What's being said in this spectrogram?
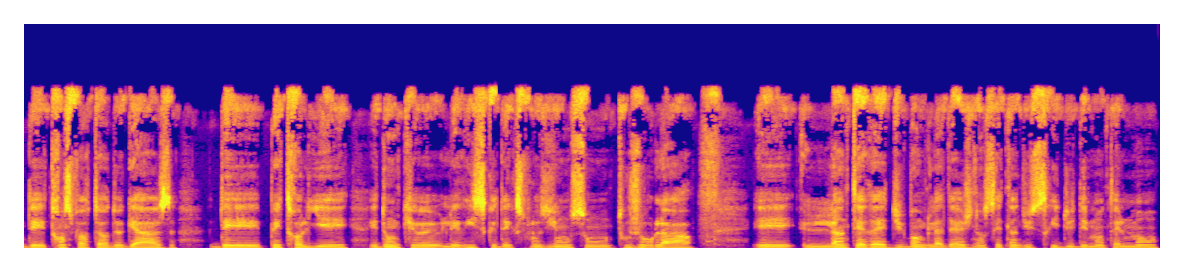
des transporteurs de gaz, des pétroliers, et donc euh, les risques d'explosion sont toujours là. Et l'intérêt du Bangladesh dans cette industrie du démantèlement,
